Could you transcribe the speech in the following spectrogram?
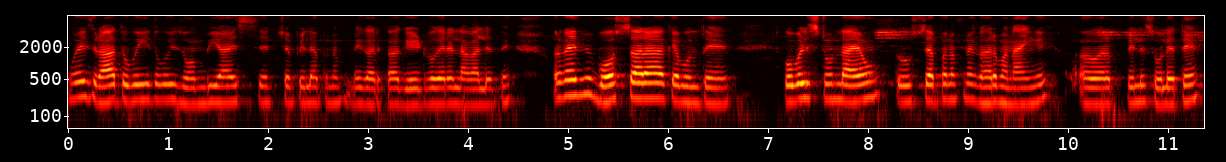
वही रात हो गई तो कोई जोम्बी आए इससे अच्छा पहले अपन अपने घर का गेट वगैरह लगा लेते हैं। और गाइस में बहुत सारा क्या बोलते हैं कोबल स्टोन लाया हूँ तो उससे अपन अपने घर बनाएँगे और पहले सो लेते हैं।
